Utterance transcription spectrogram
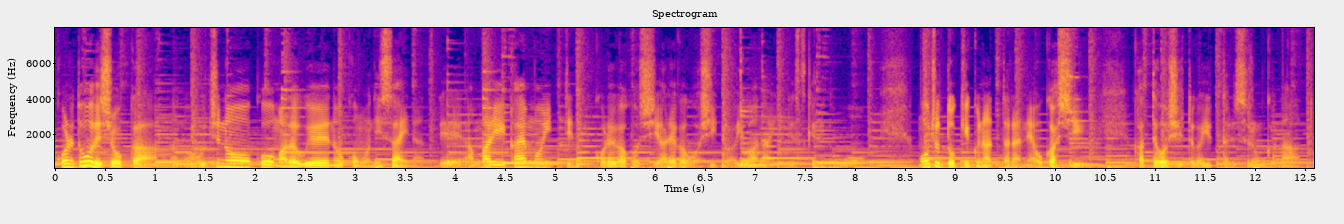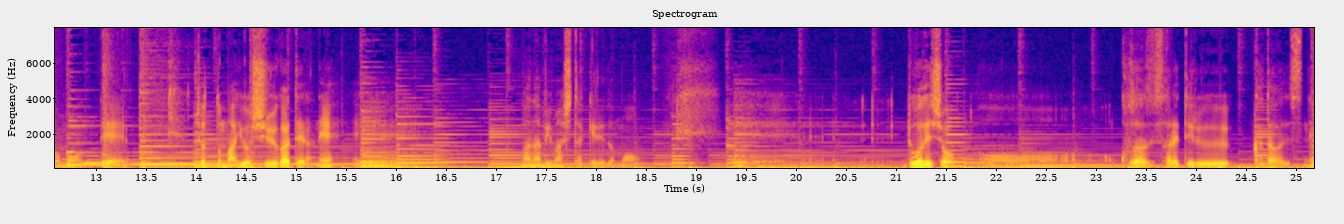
い、これどうでしょうか？あのうちの子まだ上の子も2歳なんであんまり買い物行ってねこれが欲しいあれが欲しいとは言わないんですけれどももうちょっと大きくなったらね、お菓子買ってほしいとか言ったりするんかなと思うんで、でちょっとまあ予習がてらね、えー、学びましたけれども、えー、どうでしょう？子育てされてる方はですね、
